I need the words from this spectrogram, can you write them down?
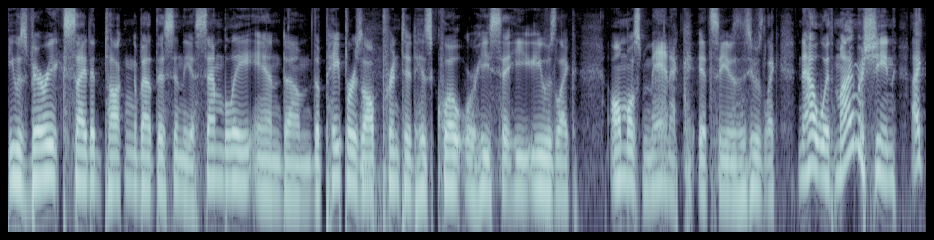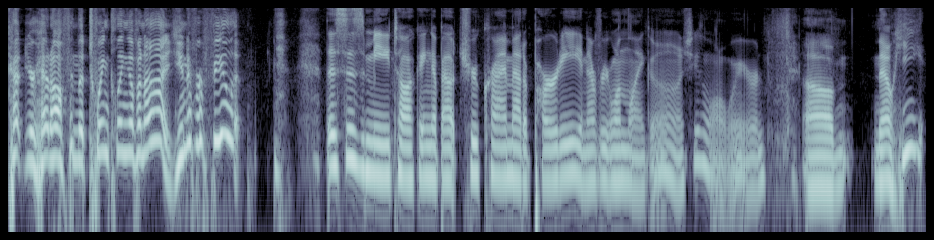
He was very excited talking about this in the assembly, and um, the papers all printed his quote where he said he, he was like almost manic. It seems he was like, "Now with my machine, I cut your head off in the twinkling of an eye. You never feel it." This is me talking about true crime at a party, and everyone like, oh, she's a little weird. Um, now he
